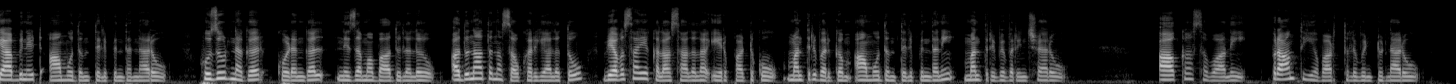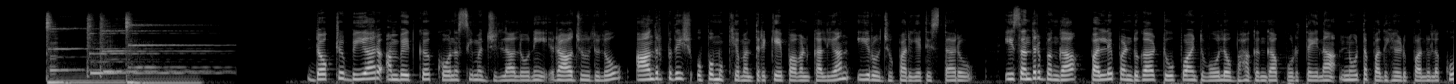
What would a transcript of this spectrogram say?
కేబినెట్ ఆమోదం తెలిపిందన్నారు. హుజూర్ నగర్ కొడంగల్ నిజామాబాదులలో అధునాతన సౌకర్యాలతో వ్యవసాయ కళాశాలల ఏర్పాటుకు మంత్రివర్గం ఆమోదం తెలిపిందని మంత్రి వివరించారు. ఆకాశవాణి ప్రాంతీయ వార్తలు వింటున్నారు. డాక్టర్ బీఆర్ అంబేద్కర్ కోనసీమ జిల్లాలోని రాజోలులో ఆంధ్రప్రదేశ్ ఉప ముఖ్యమంత్రి కె. పవన్ కళ్యాణ్ ఈరోజు పర్యటిస్తారు. ఈ సందర్భంగా పల్లె పండుగ టూ పాయింట్ ఓలో భాగంగా పూర్తయిన నూట పదిహేడు పనులకు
